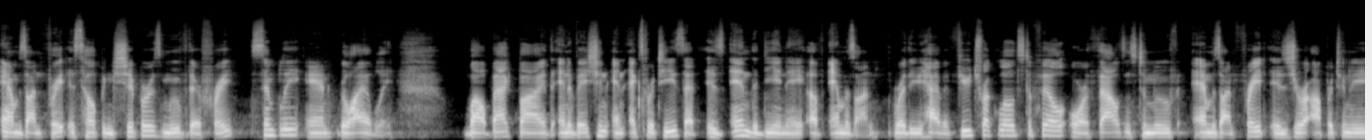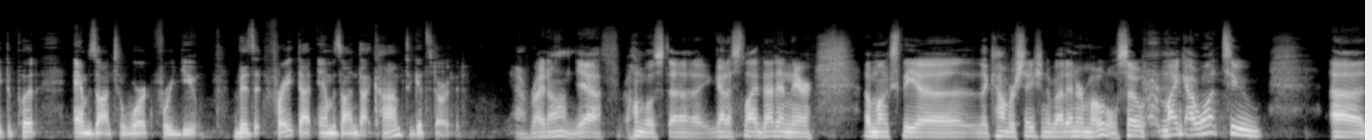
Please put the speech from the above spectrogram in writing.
Amazon Freight is helping shippers move their freight simply and reliably, while backed by the innovation and expertise that is in the DNA of Amazon. Whether you have a few truckloads to fill or thousands to move, Amazon Freight is your opportunity to put Amazon to work for you. Visit freight.amazon.com to get started. Yeah, right on. Yeah, almost uh, got to slide that in there amongst the uh, the conversation about intermodal. So, Mike, I want to uh,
